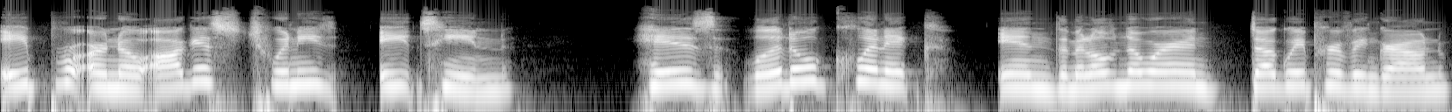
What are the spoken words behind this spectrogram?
April or no August 2018, his little clinic in the middle of nowhere in Dugway Proving Ground,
